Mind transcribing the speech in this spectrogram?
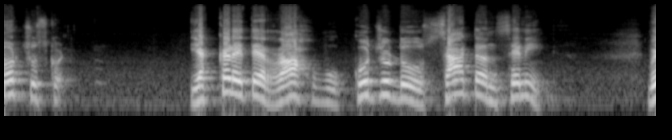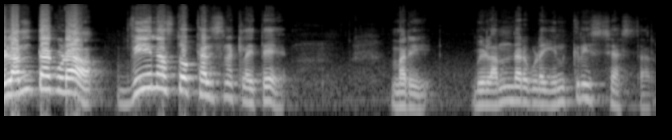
నోట్ చూసుకోండి. ఎక్కడైతే రాహువు కుజుడు సాటర్న్ శని వీళ్ళంతా కూడా వీనస్తో కలిసినట్లయితే మరి వీళ్ళందరూ కూడా ఇంక్రీజ్ చేస్తారు.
